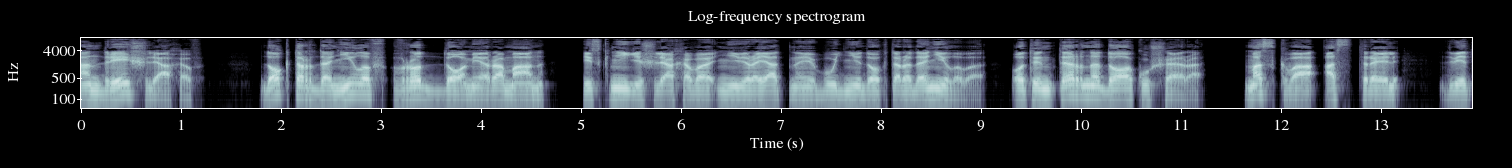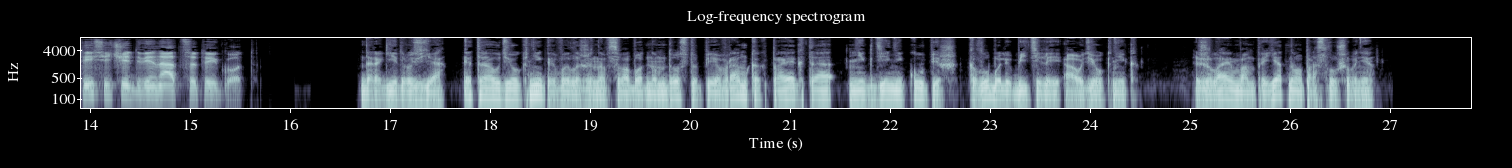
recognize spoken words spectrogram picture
Андрей Шляхов. Доктор Данилов в роддоме. Роман. Из книги Шляхова «Невероятные будни доктора Данилова. От интерна до акушера». Москва. Астрель. 2012 год. Дорогие друзья, эта аудиокнига выложена в свободном доступе в рамках проекта «Нигде не купишь» Клуба любителей аудиокниг. Желаем вам приятного прослушивания.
